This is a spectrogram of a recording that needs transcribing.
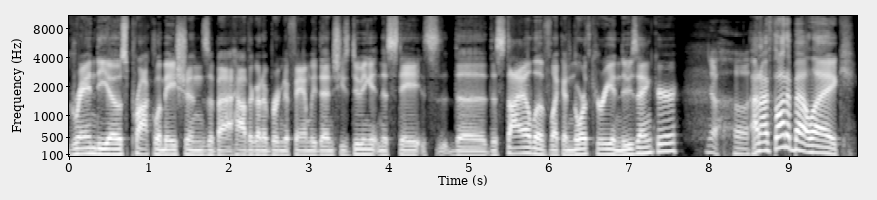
grandiose proclamations about how they're going to bring the family. Then she's doing it in the states, the the style of like a North Korean news anchor. Uh-huh. And I've thought about like.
